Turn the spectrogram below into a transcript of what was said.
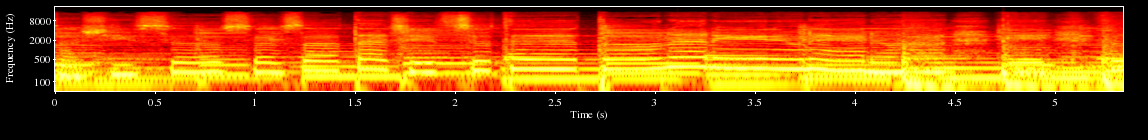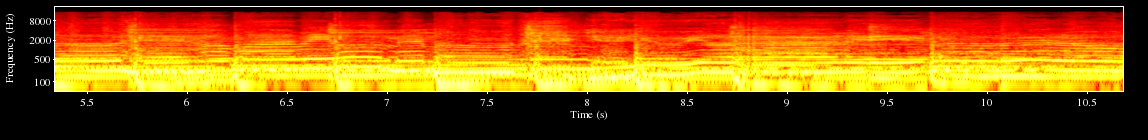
さしすせそたちつてとなにぬねのはいふへはまみうめもやゆよらりる。ろ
